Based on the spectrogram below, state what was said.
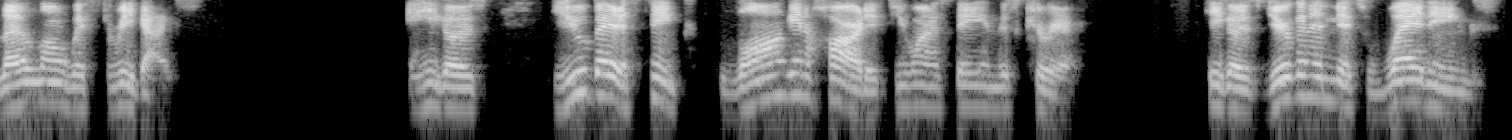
let alone with three guys? And he goes, You better think long and hard if you want to stay in this career. He goes, You're going to miss weddings,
